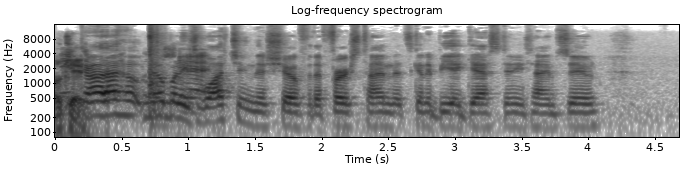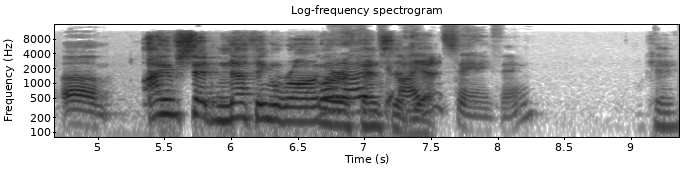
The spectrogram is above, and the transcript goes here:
okay. God, I hope nobody's Bullshit. watching this show for the first time that's going to be a guest anytime soon. Um, I've said nothing wrong what or did I, offensive I yet. I didn't say anything. Okay.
